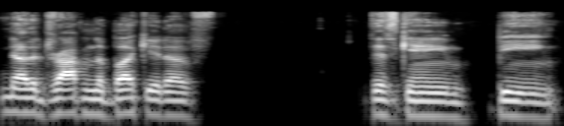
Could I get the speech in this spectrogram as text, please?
another drop in the bucket of this game being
